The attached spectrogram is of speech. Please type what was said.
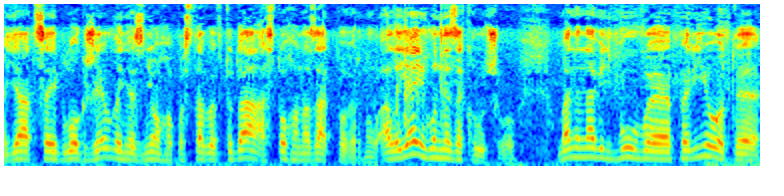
я цей блок живлення з нього поставив туди, а з того назад повернув. Але я його не закручував. У мене навіть був е, період, е,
